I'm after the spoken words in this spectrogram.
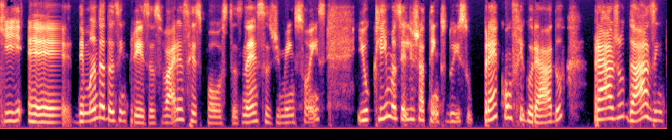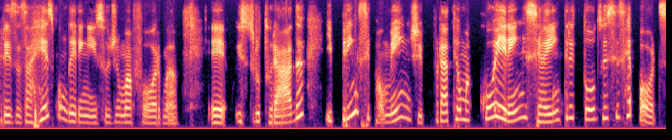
que é, demanda das empresas várias respostas nessas dimensões e o Climas ele já tem tudo isso pré-configurado para ajudar as empresas a responderem isso de uma forma é, estruturada e, principalmente, para ter uma coerência entre todos esses reportes.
